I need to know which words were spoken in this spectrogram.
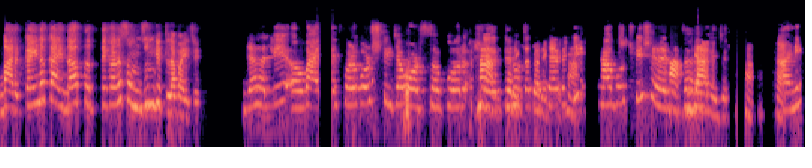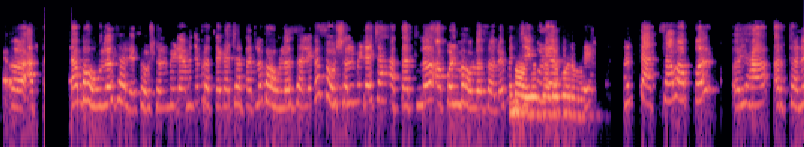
बारकाईनं कायदा प्रत्येकानं समजून घेतला पाहिजे. म्हणजे हल्ली वायफळ गोष्टी ज्या व्हॉट्सअपवर शेअर त्याऐवजी ह्या गोष्टी शेअर झाल्या पाहिजेत. आणि आता भावलं झाले सोशल मीडिया म्हणजे प्रत्येकाच्या हातातलं भावलं झाले का सोशल मीडियाच्या हातातलं आपण भावलं झालोय. पण जे कोणी त्याचा वापर ह्या अर्थानं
